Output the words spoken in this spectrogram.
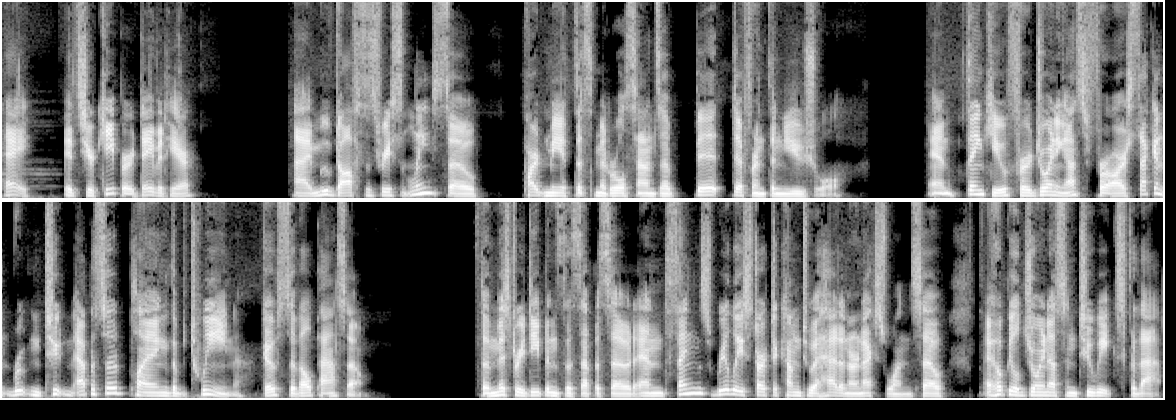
Hey, it's your keeper, David here. I moved offices recently, so Pardon me if this midroll sounds a bit different than usual. And thank you for joining us for our second Rootin' Tootin' episode playing The Between Ghosts of El Paso. The mystery deepens this episode, and things really start to come to a head in our next one, so I hope you'll join us in two weeks for that.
